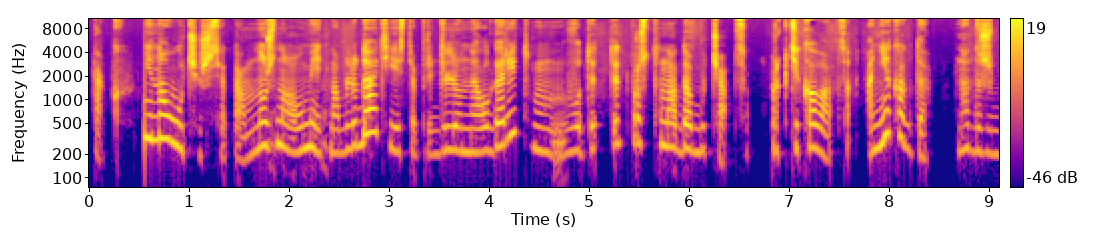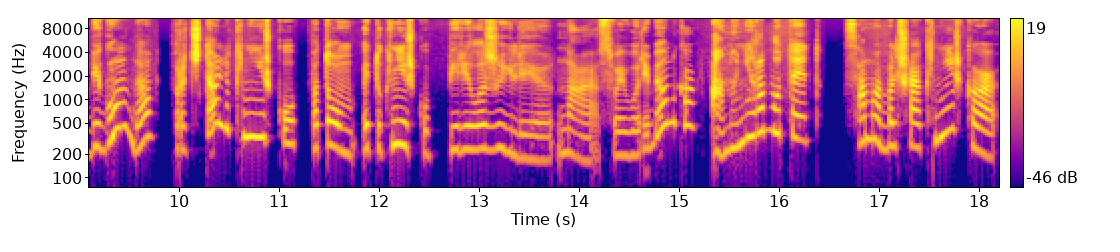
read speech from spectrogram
так, не научишься там. Нужно уметь наблюдать, есть определенный алгоритм. Вот это, это просто надо обучаться, практиковаться. А некогда. Надо же бегом, да, прочитали книжку, потом эту книжку переложили на своего ребенка, а оно не работает. Самая большая книжка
